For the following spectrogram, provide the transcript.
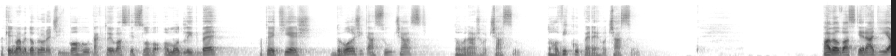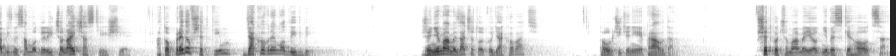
A keď máme dobrorečiť Bohu, tak to je vlastne slovo o modlitbe a to je tiež dôležitá súčasť toho nášho času, toho vykúpeného času. Pavel vlastne radí, aby sme sa modlili čo najčastejšie. A to predovšetkým ďakovné modlitby. Že nemáme za čo toľko ďakovať? To určite nie je pravda. Všetko, čo máme, je od nebeského Otca.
